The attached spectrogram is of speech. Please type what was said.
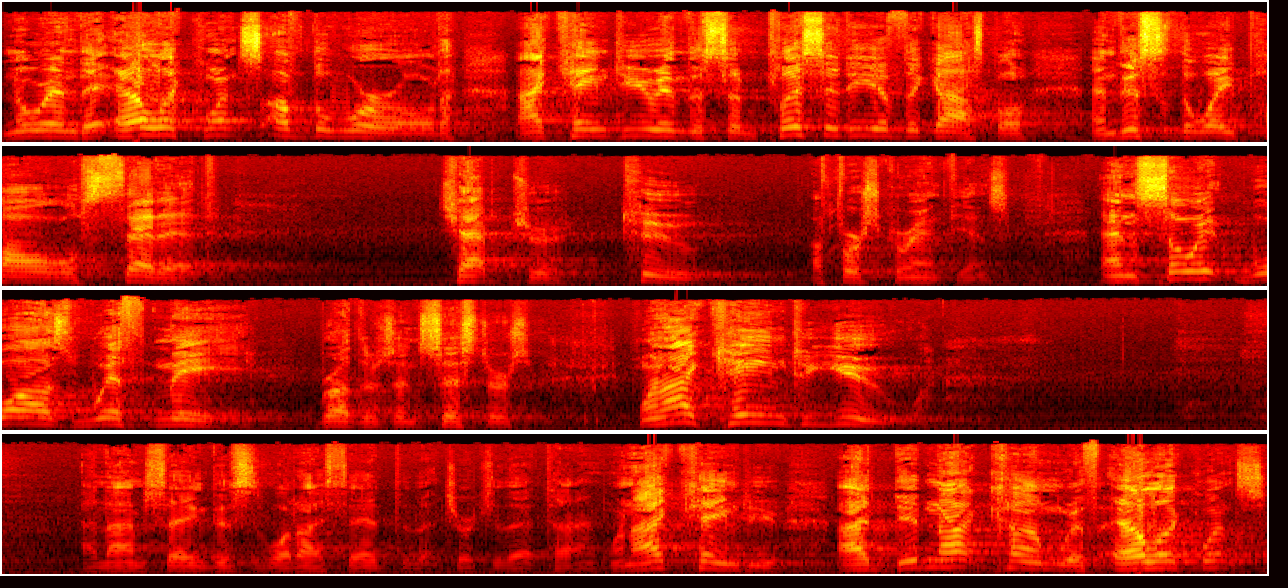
nor in the eloquence of the world. I came to you in the simplicity of the gospel. And this is the way Paul said it, chapter 2 of 1 Corinthians. And so it was with me, brothers and sisters, when I came to you. And I'm saying this is what I said to that church at that time. When I came to you, I did not come with eloquence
